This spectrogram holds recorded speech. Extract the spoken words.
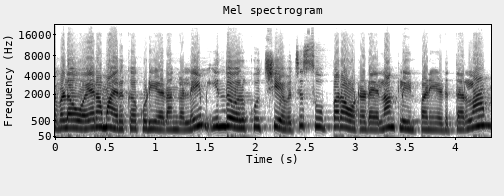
எவ்வளவு உயரமா இருக்கக்கூடிய இடங்களையும் இந்த ஒரு குச்சியை வச்சு சூப்பரா ஒட்டடையெல்லாம் க்ளீன் பண்ணி எடுத்துடலாம்.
